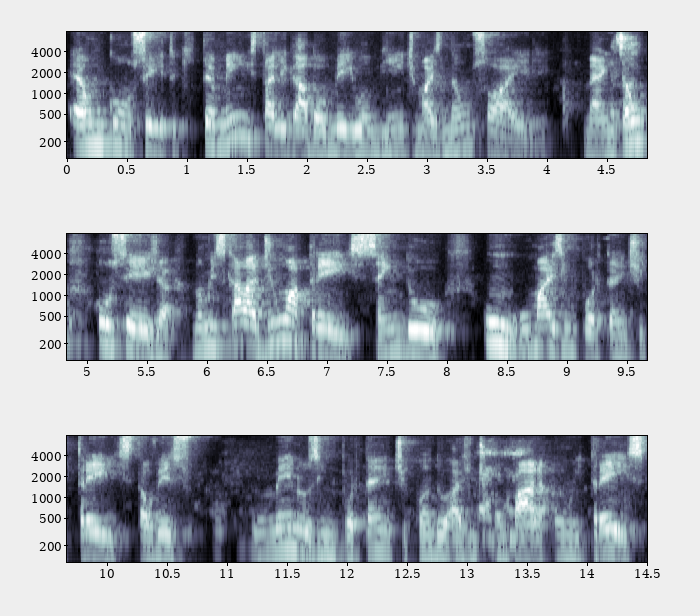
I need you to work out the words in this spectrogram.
é um conceito que também está ligado ao meio ambiente, mas não só a ele. Né? Então, ou seja, numa escala de 1 a 3, sendo 1 o mais importante, 3 talvez o menos importante, quando a gente compara 1 e 3,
